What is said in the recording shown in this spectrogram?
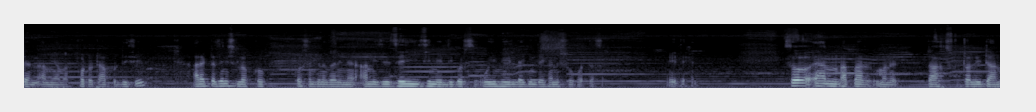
দেন আমি আমার ফটোটা আপলোড দিছি। আর একটা জিনিস লক্ষ্য করছেন কিনা জানি না, আমি যে যেই জিমেল করছি, ওই মেইলটা কিন্তু এখানে শো করতেছে। এই দেখেন। সো এখন আপনার মানে টাস্ক টোটালি ডান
